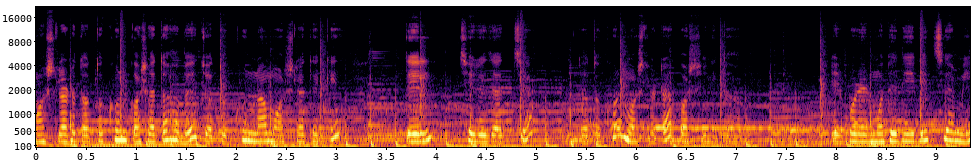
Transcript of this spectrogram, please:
মশলাটা ততক্ষণ কষাতে হবে, যতক্ষণ না মশলা থেকে তেল ছেড়ে যাচ্ছে, ততক্ষণ মশলাটা কষিয়ে নিতে হবে। এরপর এর মধ্যে দিয়ে দিচ্ছি আমি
